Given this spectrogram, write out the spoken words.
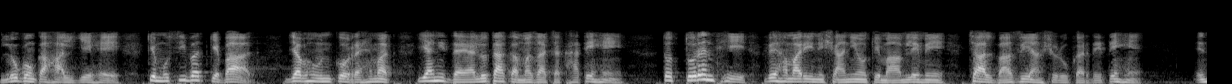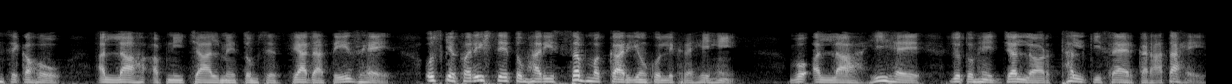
लोगों का हाल ये है कि मुसीबत के बाद जब हम उनको रहमत यानी दयालुता का मजा चखाते हैं तो तुरंत ही वे हमारी निशानियों के मामले में चालबाजियां शुरू कर देते हैं इनसे कहो अल्लाह अपनी चाल में तुमसे ज्यादा तेज है उसके फरिश्ते तुम्हारी सब मक्कारियों को लिख रहे हैं वो अल्लाह ही है जो तुम्हें जल और थल की सैर कराता है।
